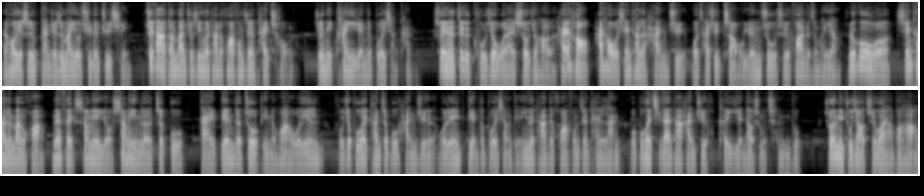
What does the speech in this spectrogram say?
然后也是感觉是蛮有趣的剧情。最大的短板就是因为它的画风真的太丑了，就是你看一眼就不会想看。所以呢，这个苦就我来受就好了。还好还好，我先看了韩剧，我才去找原著是画的怎么样。如果我先看了漫画，Netflix 上面有上映了这部改编的作品的话，我连。我就不会看这部韩剧了，我连点都不会想点，因为它的画风真的太烂了，我不会期待它韩剧可以演到什么程度。除了女主角之外，好不好？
